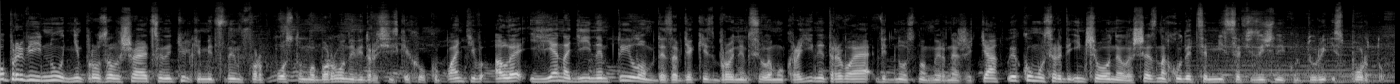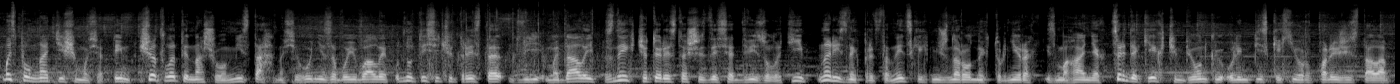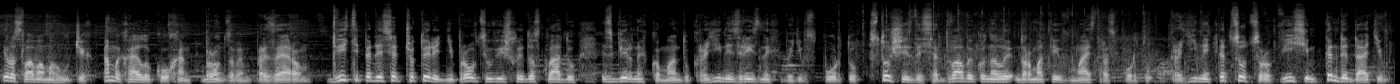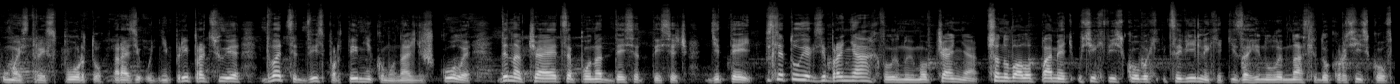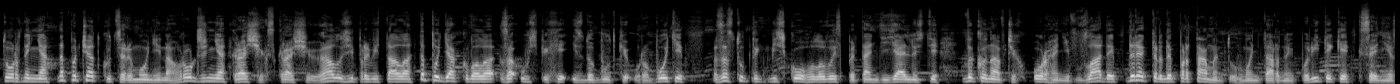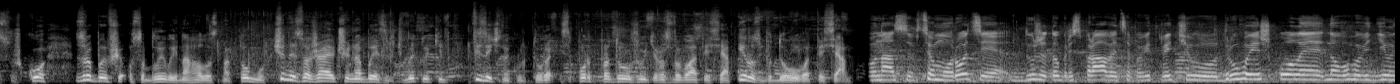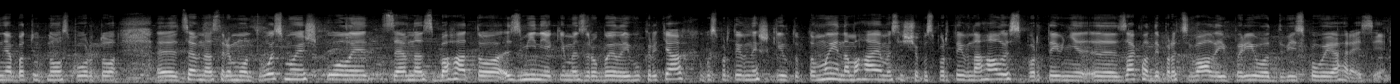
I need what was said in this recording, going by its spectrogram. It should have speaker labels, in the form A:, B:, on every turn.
A: Попри війну, Дніпро залишається не тільки міцним форпостом оборони від російських окупантів, але і є надійним тилом, де завдяки Збройним силам України триває відносно мирне життя, у якому серед іншого не лише знаходиться місце фізичної культури і спорту. Ми сповна тішимося тим, що атлети нашого міста на сьогодні завоювали 1302 медалей, з них 462 золоті на різних представницьких міжнародних турнірах і змаганнях, серед яких чемпіонкою Олімпійських ігор в Парижі стала Ярослава Магучих, а Михайло Кохан бронзовим призером. 254 дніпровці увійшли до складу збірних команд України з різних видів спорту. 162 виконали норматив майстра спорту України, 548 кандидатів у майстри спорту. Наразі у Дніпрі працює 22 спортивні комунальні школи, де навчається понад 10 тисяч дітей. Після того, як зібрання хвилиною мовчання шанувало пам'ять усіх військових і цивільних, які загинули внаслідок російського вторгнення, на початку церемонії нагородження кращих з кращих галузі привітала та подякувала за успіхи і здобутки у роботі заступник міського голови з питань діяльності виконавчих органів влади, директор департаменту гуманітарної політики Ксенія Сушко, зробивши особливий наголос на тому, що незважаючи на безліч викликів, фізична культура і спорт продовжують розвиватися і розбудовуватися.
B: У нас в цьому році дуже добрі справи. Це по відкриттю другої школи нового відділення батутного спорту. Е, Це в нас ремонт восьмої школи. Це в нас багато змін, які ми зробили і в укриттях спортивних шкіл. Тобто ми намагаємося, щоб спортивна галузь, спортивні е, заклади працювали і в період військової агресії.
